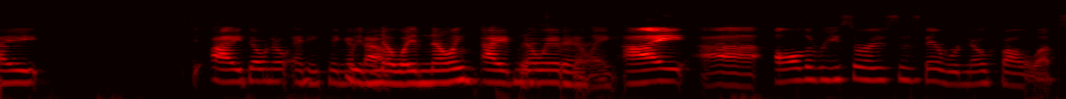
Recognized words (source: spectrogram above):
i i don't know anything We about have no way of knowing. I have no That's way of knowing. I uh all the resources there were no follow-ups.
